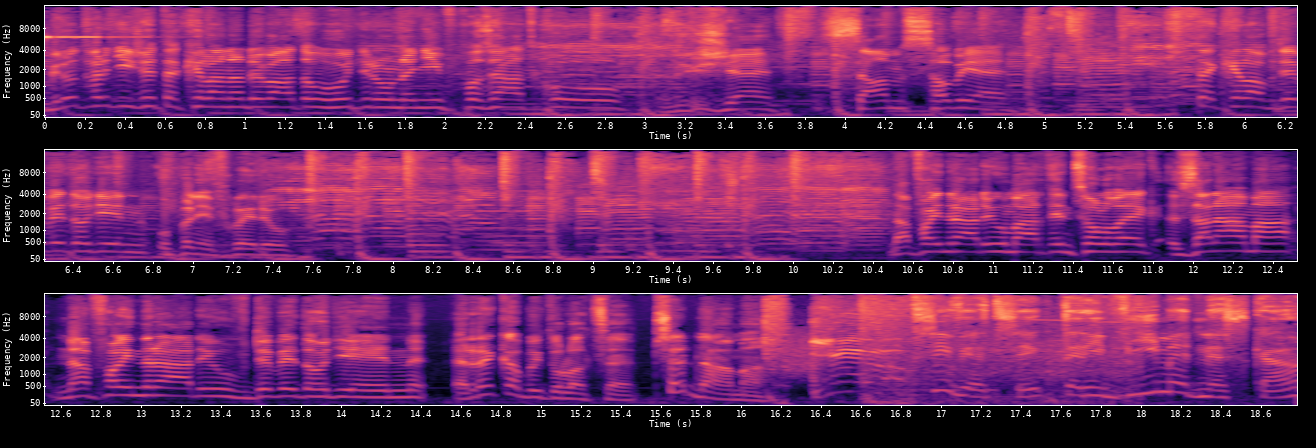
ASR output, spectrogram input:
Kdo tvrdí, že tequila na devátou hodinu není v pořádku, že sám sobě. Tequila v 9 hodin, úplně v klidu. Na Fine Rádiu Martin Solveig za náma, na Fine Rádiu v 9 hodin rekapitulace před náma. Tři věci, které víme dneska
